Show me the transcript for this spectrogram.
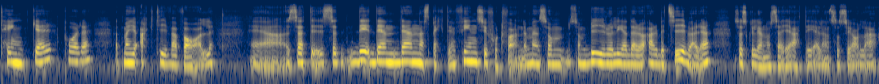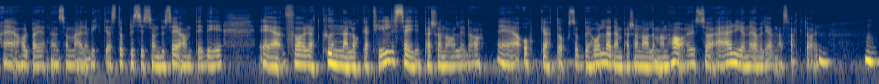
tänker på det. Att man gör aktiva val. Eh, så att, så det, den, den aspekten finns ju fortfarande. Men som, som byråledare och arbetsgivare så skulle jag nog säga att det är den sociala eh, hållbarheten som är den viktigaste. Och precis som du säger Ante, det är för att kunna locka till sig personal idag eh, och att också behålla den personalen man har så är det ju en överlevnadsfaktor. Mm. Mm.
